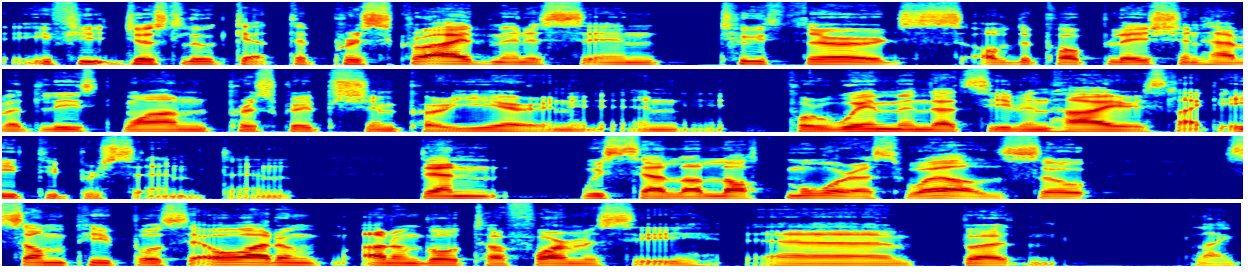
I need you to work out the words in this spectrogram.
if you just look at the prescribed medicine, two thirds of the population have at least one prescription per year, and, and for women that's even higher. It's like eighty percent, and then we sell a lot more as well. So some people say, "Oh, I don't, I don't go to a pharmacy," uh, but like,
